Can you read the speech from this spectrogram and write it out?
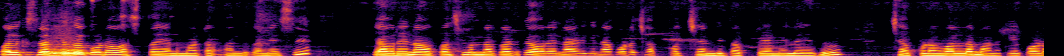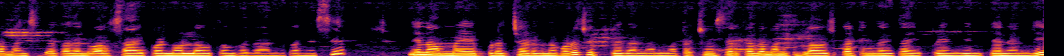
వాళ్ళకి శ్రద్ధగా కూడా వస్తాయి అన్నమాట. అందుకనేసి ఎవరైనా అవకాశం ఉన్న కాడికి ఎవరైనా అడిగినా కూడా చెప్పొచ్చండి తప్పేమీ లేదు. చెప్పడం వల్ల మనకి కూడా మంచిదే కదండి. వాళ్ళకి సాయపడిన వాళ్ళు అవుతాం కదా అందుకనేసి నేను అమ్మాయి ఎప్పుడు వచ్చి అడిగినా కూడా చెప్పేదాన్ని అనమాట చూసారు కదా మనకి బ్లౌజ్ కటింగ్ అయితే అయిపోయింది ఇంతేనండి.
